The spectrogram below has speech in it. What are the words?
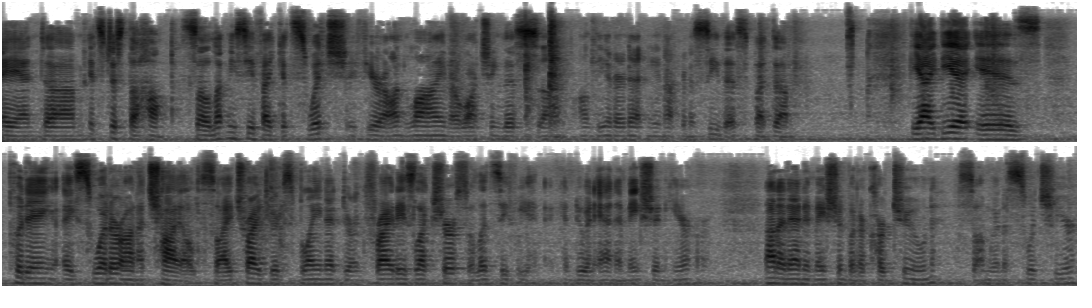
And um, it's just the hump. So let me see if I could switch. If you're online or watching this um, on the internet, and you're not going to see this. But um, the idea is putting a sweater on a child. So I tried to explain it during Friday's lecture. So let's see if we can do an animation here. Not an animation, but a cartoon. So I'm going to switch here.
